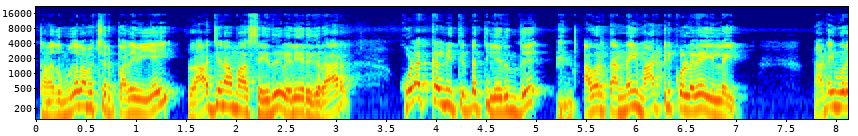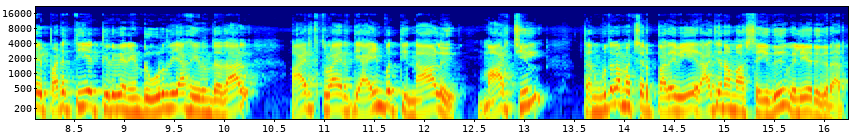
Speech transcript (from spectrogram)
தனது முதலமைச்சர் பதவியை ராஜினாமா செய்து வெளியேறுகிறார். குலக்கல்வி திட்டத்திலிருந்து அவர் தன்னை மாற்றிக்கொள்ளவே இல்லை. நடைமுறைப்படுத்தியே திருவேன் என்று உறுதியாக இருந்ததால் ஆயிரத்தி தொள்ளாயிரத்தி ஐம்பத்தி நாலு மார்ச்சில் தன் முதலமைச்சர் பதவியை ராஜினாமா செய்து வெளியேறுகிறார்.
